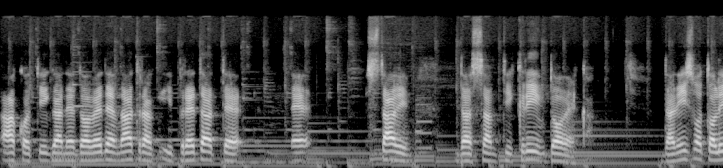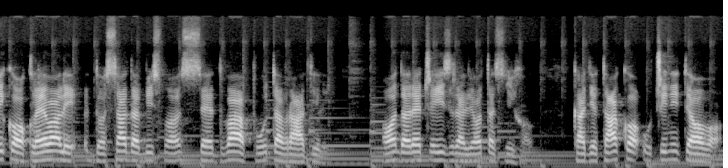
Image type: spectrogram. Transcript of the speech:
ako ti ga ne dovedem natrag i predate ne stavim da sam ti kriv do veka. Da nismo toliko oklevali, do sada bismo se dva puta vratili. Onda reče Izrael otac njihov, kad je tako, učinite ovo,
